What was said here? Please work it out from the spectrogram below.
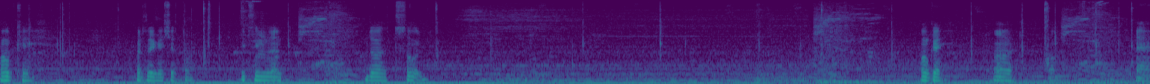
Ok. Parece que ya está. It seems that that's all. Ok. A ver. Vamos. Ah,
